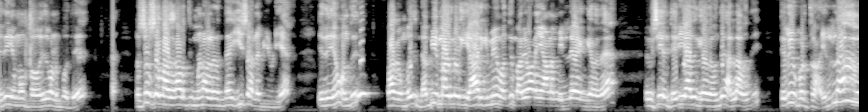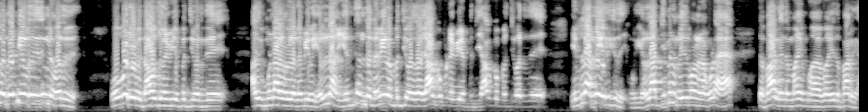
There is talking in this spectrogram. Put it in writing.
இதையும் இப்போ இது பண்ணும்போது ரசூசல்லா காலத்துக்கு முன்னால் இருந்த ஈசா நபியுடைய இதையும் வந்து பார்க்கும்போது நபி மார்களுக்கு யாருக்குமே வந்து மறைவான ஞானம் இல்லைங்கிறத விஷயம் தெரியாதுங்கிறத வந்து அல்லாஹ் வந்து தெளிவுபடுத்துறான். எல்லா நபிகள் இதுமே வருது. ஒவ்வொரு தாவூது நபியை பற்றி வருது. அதுக்கு முன்னால் உள்ள நபிகள் எல்லாம் எந்தெந்த நபிகளை பற்றி வருதோ? யாக்கூப் நபியை பற்றி யாக்கூப் பற்றி வருது? எல்லாமே இருக்குது. உங்களுக்கு எல்லாத்தையுமே நம்ம இது பண்ணலாம் கூட இதை பாருங்க இந்த மாதிரி ம- இதை பாருங்க.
